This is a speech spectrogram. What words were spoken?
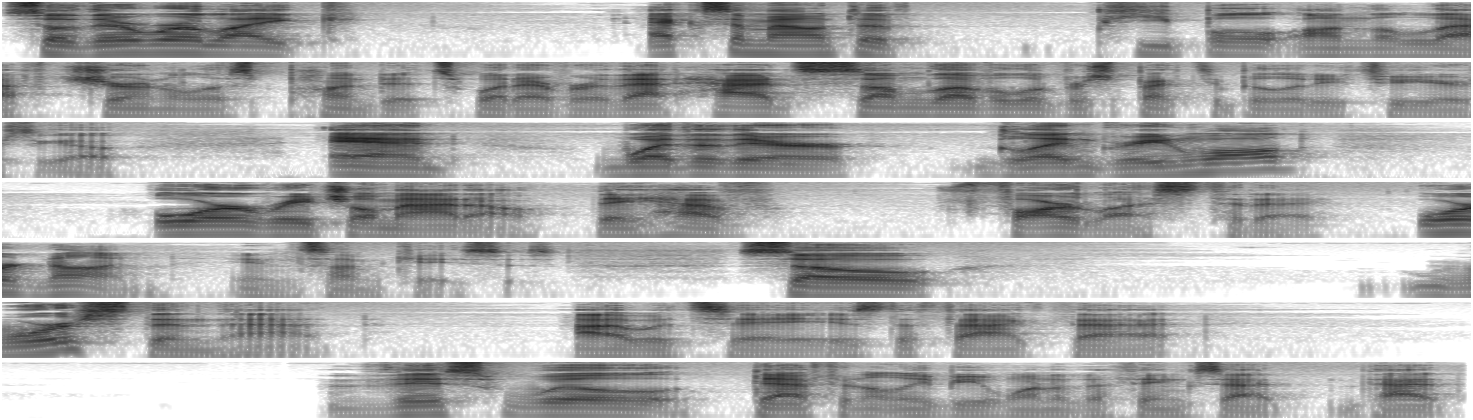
So there were like X amount of people on the left, journalists, pundits, whatever, that had some level of respectability two years ago. And whether they're Glenn Greenwald or Rachel Maddow, they have far less today, or none in some cases. So, worse than that, I would say, is the fact that this will definitely be one of the things that that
